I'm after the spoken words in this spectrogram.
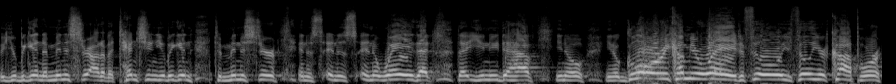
You'll begin to minister out of attention. You'll begin to minister in a, in a, in a way that, that you need to have, you know, you know, glory come your way to fill, fill your cup, or,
